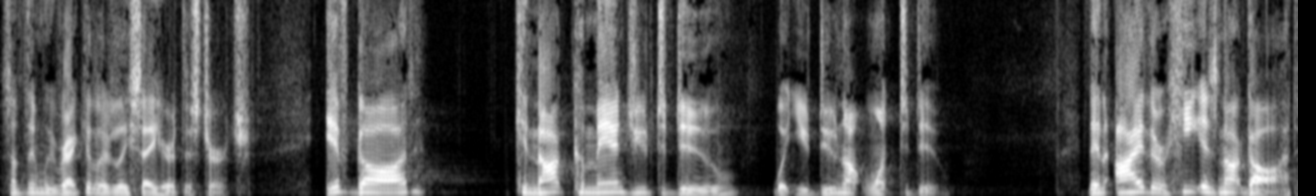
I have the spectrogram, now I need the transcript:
something we regularly say here at this church. If God cannot command you to do what you do not want to do, then either he is not God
